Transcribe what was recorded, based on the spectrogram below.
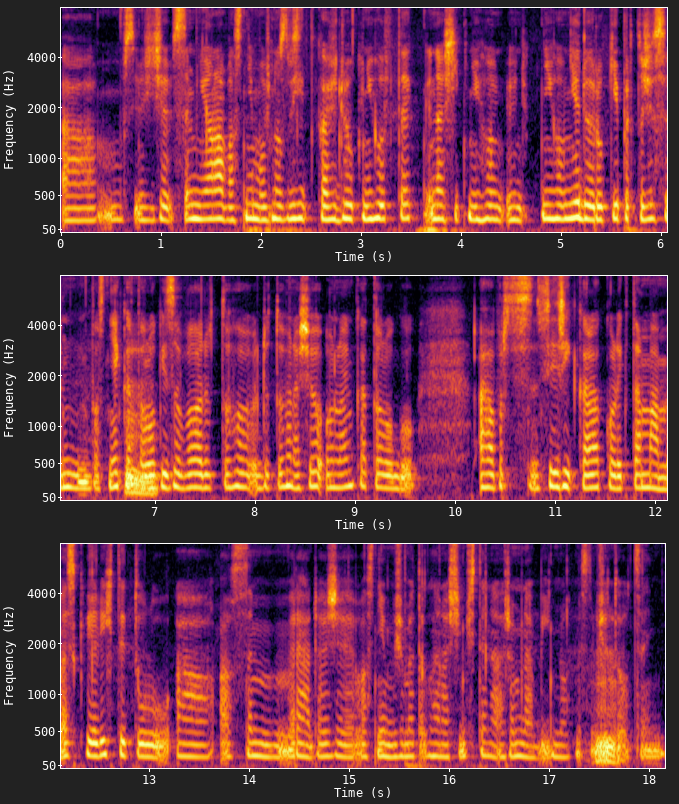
a musím říct, že jsem měla vlastně možnost vzít každou knihu v té naší kniho, knihovně do ruky, protože jsem vlastně mm. katalogizovala do toho, do toho našeho online katalogu. A prostě jsem si říkala, kolik tam máme skvělých titulů a, a jsem ráda, že vlastně můžeme takhle našim čtenářům nabídnout. Myslím, mm. že to hmm. ocení.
